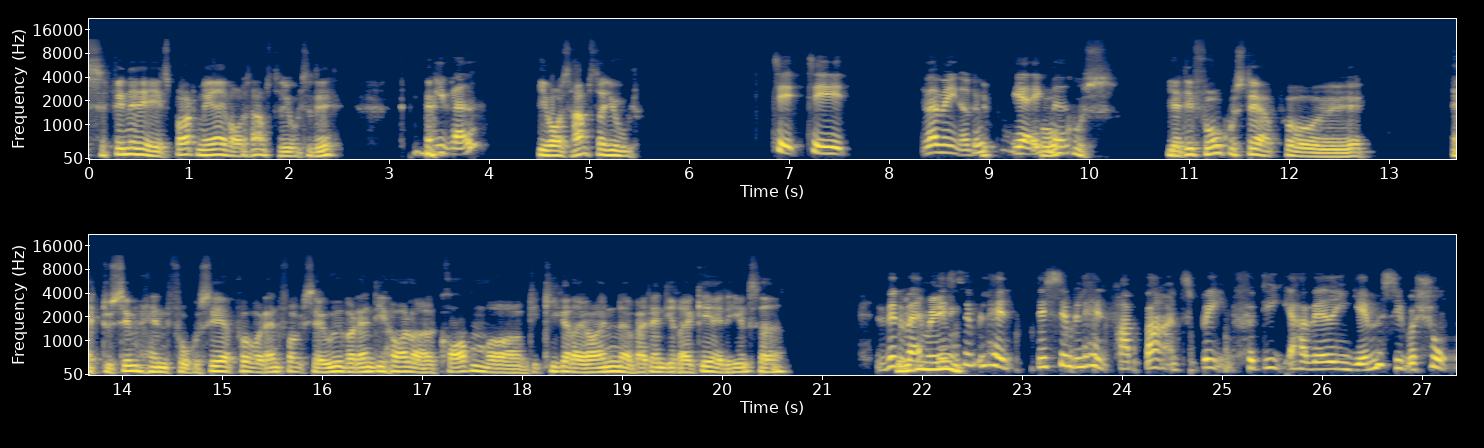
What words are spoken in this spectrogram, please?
skal finde et spot mere i vores hamsterhjul til det. I hvad? I vores hamsterhjul. Til, til, hvad mener du? Jeg er ikke med. Fokus. Ja, det fokus der på, øh, at du simpelthen fokuserer på, hvordan folk ser ud, hvordan de holder kroppen, og om de kigger dig i øjnene, og hvordan de reagerer i det hele taget. Ved du hvad, det er, simpelthen, det er simpelthen fra barns ben, fordi jeg har været i en hjemmesituation,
